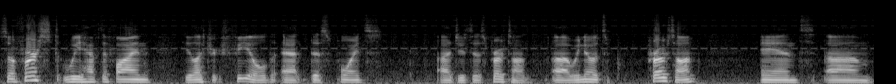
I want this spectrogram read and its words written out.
So first we have to find the electric field at this point uh, due to this proton. Uh, we know it's a proton, and um,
